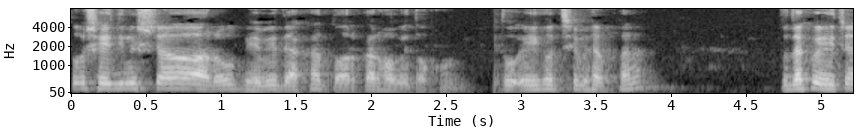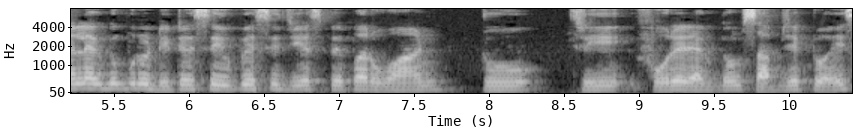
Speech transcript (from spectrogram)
তো সেই জিনিসটা আরও ভেবে দেখার দরকার হবে তখন। তো এই হচ্ছে ব্যাপার। তো দেখো, এই চ্যানেলে একদম পুরো ডিটেলসে UPSC GS paper one two three ফোরের একদম সাবজেক্ট ওয়াইজ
